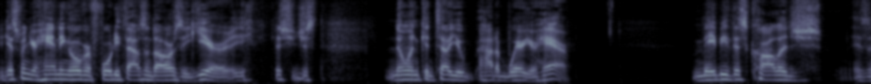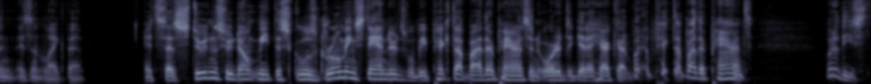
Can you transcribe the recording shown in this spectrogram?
I guess when you're handing over forty thousand dollars a year, I guess you just no one can tell you how to wear your hair. Maybe this college isn't isn't like that. It says students who don't meet the school's grooming standards will be picked up by their parents in order to get a haircut. What, picked up by their parents? What are these,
